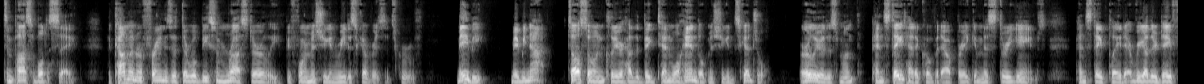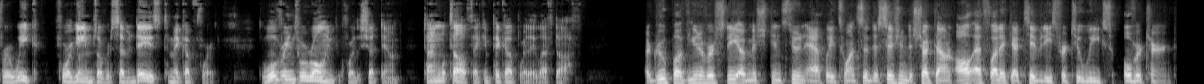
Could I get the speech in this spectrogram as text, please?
It's impossible to say. A common refrain is that there will be some rust early before Michigan rediscovers its groove. Maybe, maybe not. It's also unclear how the Big Ten will handle Michigan's schedule. Earlier this month, Penn State had a COVID outbreak and missed three games. Penn State played every other day for a week, four games over seven days, to make up for it. The Wolverines were rolling before the shutdown. Time will tell if they can pick up where they left off. A group of University of Michigan student athletes wants the decision to shut down all athletic activities for two weeks overturned.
